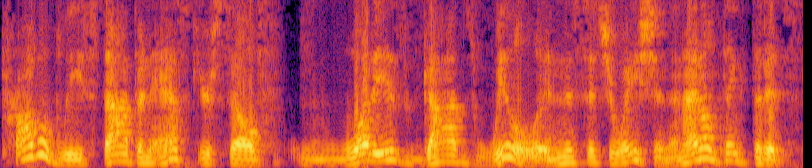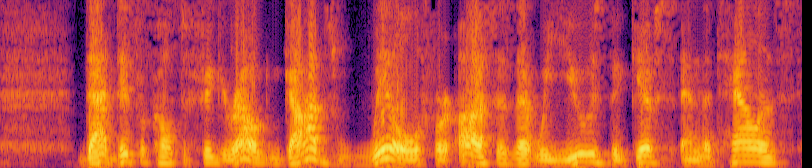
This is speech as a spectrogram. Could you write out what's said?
probably stop and ask yourself, what is God's will in this situation? And I don't think that it's that difficult to figure out. God's will for us is that we use the gifts and the talents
